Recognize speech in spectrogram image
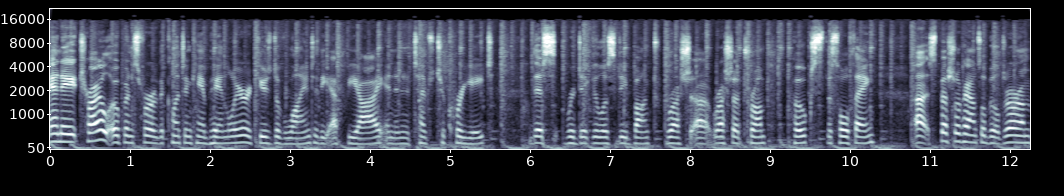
And a trial opens for the Clinton campaign lawyer accused of lying to the FBI in an attempt to create this ridiculous debunked Russia Russia Trump hoax. This whole thing. Uh, Special Counsel Bill Durham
